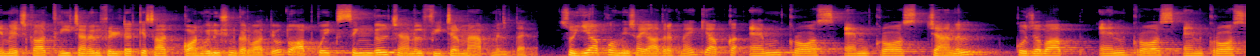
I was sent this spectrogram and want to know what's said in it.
इमेज का थ्री चैनल फ़िल्टर के साथ कॉन्वोल्यूशन करवाते हो तो आपको एक सिंगल चैनल फीचर मैप मिलता है। सो so, ये आपको हमेशा याद रखना है कि आपका M cross M cross channel को जब आप N cross N cross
